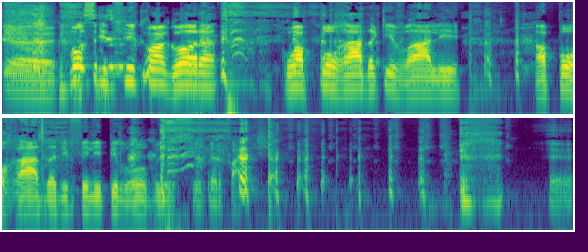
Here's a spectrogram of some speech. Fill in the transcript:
É. Vocês ficam agora com a porrada que vale a porrada de Felipe Lobo e o Super é.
